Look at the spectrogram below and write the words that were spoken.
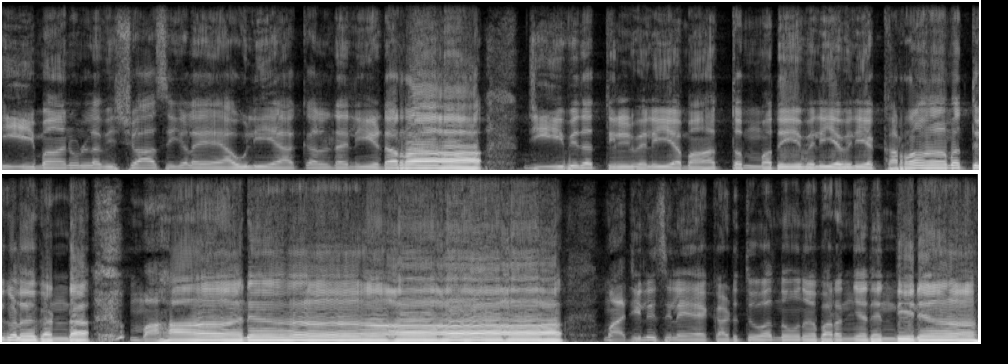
ഈമാനുള്ള വിശ്വാസികളെ ഔലിയാക്കളുടെ ലീഡറാ. ജീവിതത്തിൽ വലിയ മഹത്വം മതി വലിയ വലിയ കറാമത്തുകൾ കണ്ട മഹാന. മജിലിസിലേക്ക് അടുത്തു വന്നു എന്ന് പറഞ്ഞത് എന്തിനാ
